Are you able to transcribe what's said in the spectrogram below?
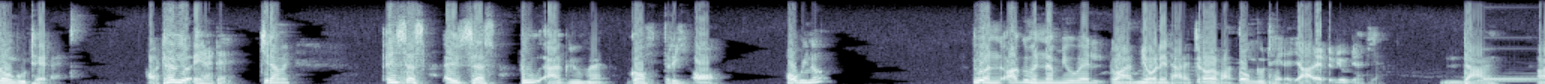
သုံးခုထည့်လိုက်ဟောထပ်ပြီးတော့ error တက်ကြည့်ရမယ် incest access to argument golf 3 all ဟုတ်ပြီနော်သူက argument နှစ်မျိုးပဲဟိုမျောလင့်ထားတယ်ကျွန်တော်တို့ကသုံးမျိုးထည့်တယ်ရတယ်တစ်မျိုးပြန်ပြန်ဒါပဲအဲ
